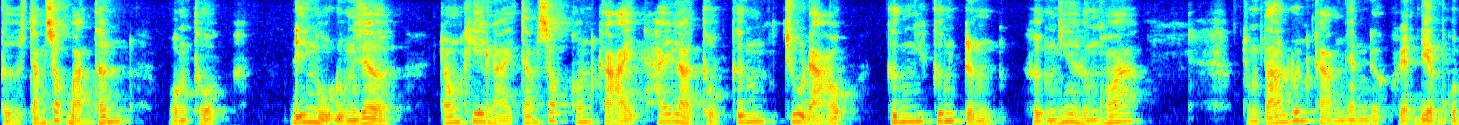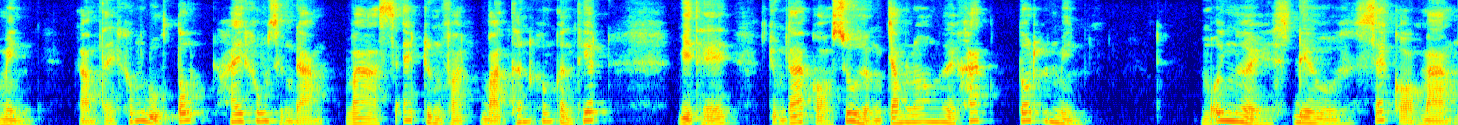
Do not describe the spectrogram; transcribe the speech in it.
tự chăm sóc bản thân uống thuốc, đi ngủ đúng giờ, trong khi lại chăm sóc con cái hay là thú cưng chu đáo, cưng như cưng trứng, hứng như hứng hoa. Chúng ta luôn cảm nhận được khuyết điểm của mình, cảm thấy không đủ tốt hay không xứng đáng và sẽ trừng phạt bản thân không cần thiết. Vì thế, chúng ta có xu hướng chăm lo người khác tốt hơn mình. Mỗi người đều sẽ có mạng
